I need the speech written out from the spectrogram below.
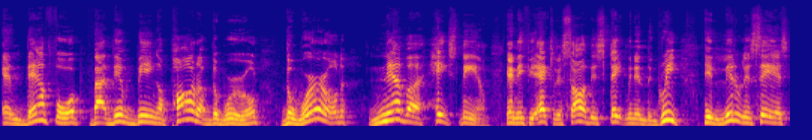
And therefore, by them being a part of the world, the world never hates them. And if you actually saw this statement in the Greek, it literally says,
